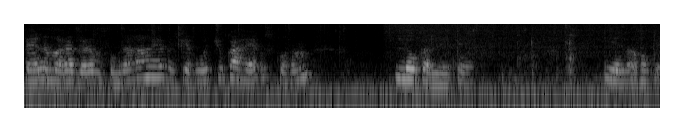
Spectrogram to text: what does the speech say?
पैन हमारा गर्म हो रहा है, बल्कि हो चुका है, उसको हम लो कर लेते हैं। ये ना हो के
